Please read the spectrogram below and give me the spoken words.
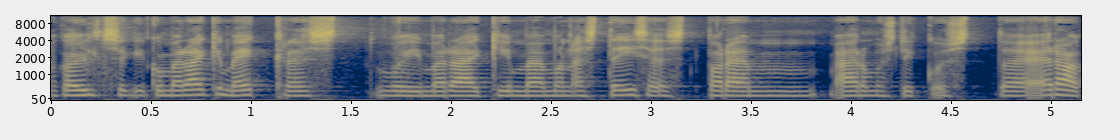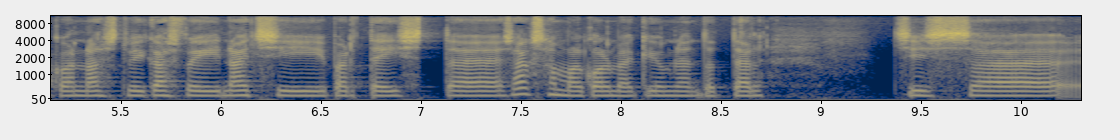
aga üldsegi, kui me räägime EKRE-st või me räägime mõnest teisest paremäärmuslikust äh, erakonnast või kasvõi natsiparteist äh, Saksamaal kolmekümnendatel, siis äh,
